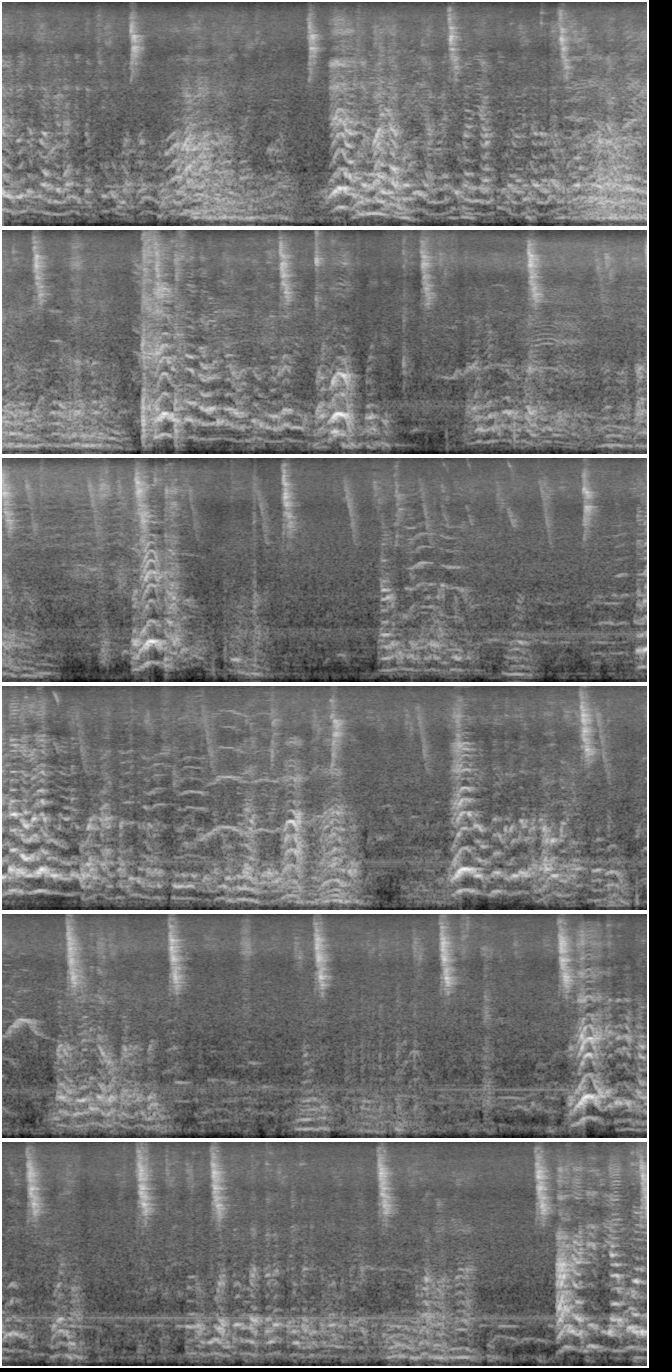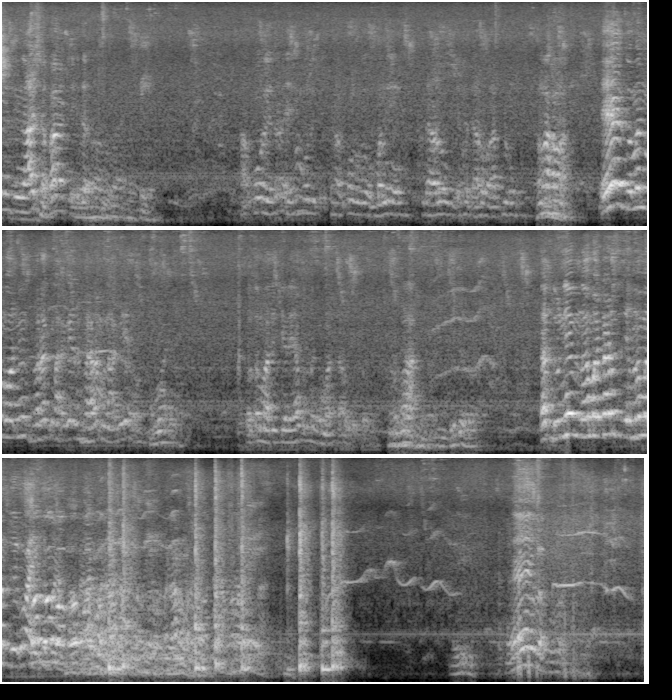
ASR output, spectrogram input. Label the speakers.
Speaker 1: વિઠોતર ના ગેડાની તપસીની માતા એ આ શરમાઈ આ મમ્મી આ ગાજી મારી આવતી મેં વરીના દાદા એ બેટા બાવળી આ રોમસમ કેમરા દે
Speaker 2: બાપુ ભાઈ છે
Speaker 1: મારા મેડીના રોમમાં લાગુ કરે અરે ઠાકોર ચાડો કે ચાડો રાખું તો બંદા બાવળિયા મો મેડે ઓર રાખવાની તો મારો શિવને બોલાવો એ રોમસમ બરોબર વધાવો બને. મારા મેડીના રોમ પણ આવે ભાઈ અરે એટલે ઠાકોર.
Speaker 2: ભાઈ
Speaker 1: મારો ગુરુ અડધો કલાક કલાક ટાઈમ કાઢીને તમારા માટે. એમ હાથમાં એ ગમન મોનવી ફરક લાગે તો તો મારી ચેરે આવું ને મટાડવું આ દુનિયા ના મટાડું તો જેમાં મને દેરો આવી તો પડે.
